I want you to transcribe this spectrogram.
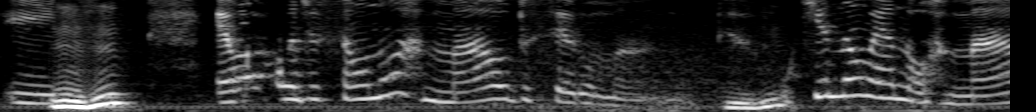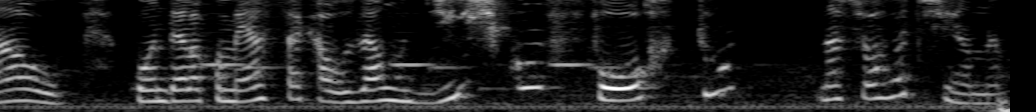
E Uhum. é uma condição normal do ser humano. Uhum. O que não é normal quando ela começa a causar um desconforto na sua rotina,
